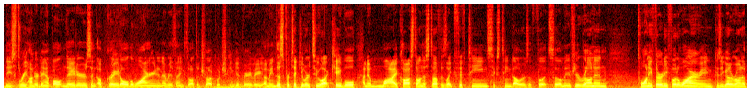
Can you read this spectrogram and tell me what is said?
these 300 amp alternators and upgrade all the wiring and everything throughout the truck, which can get very, very, I mean, this particular 2-aught cable, I know my cost on this stuff is like 15 $16 a foot. So, I mean, if you're running 20, 30 foot of wiring, because you got to run a,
